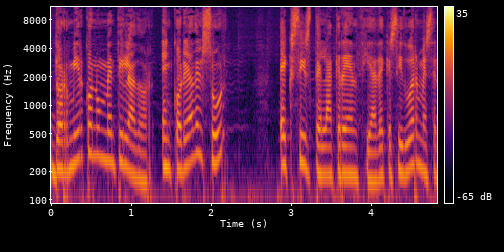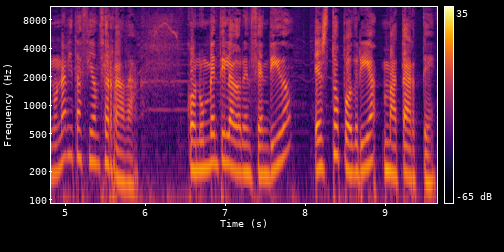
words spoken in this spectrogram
dormir con un ventilador. En Corea del Sur existe la creencia de que si duermes en una habitación cerrada con un ventilador encendido, esto podría matarte.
